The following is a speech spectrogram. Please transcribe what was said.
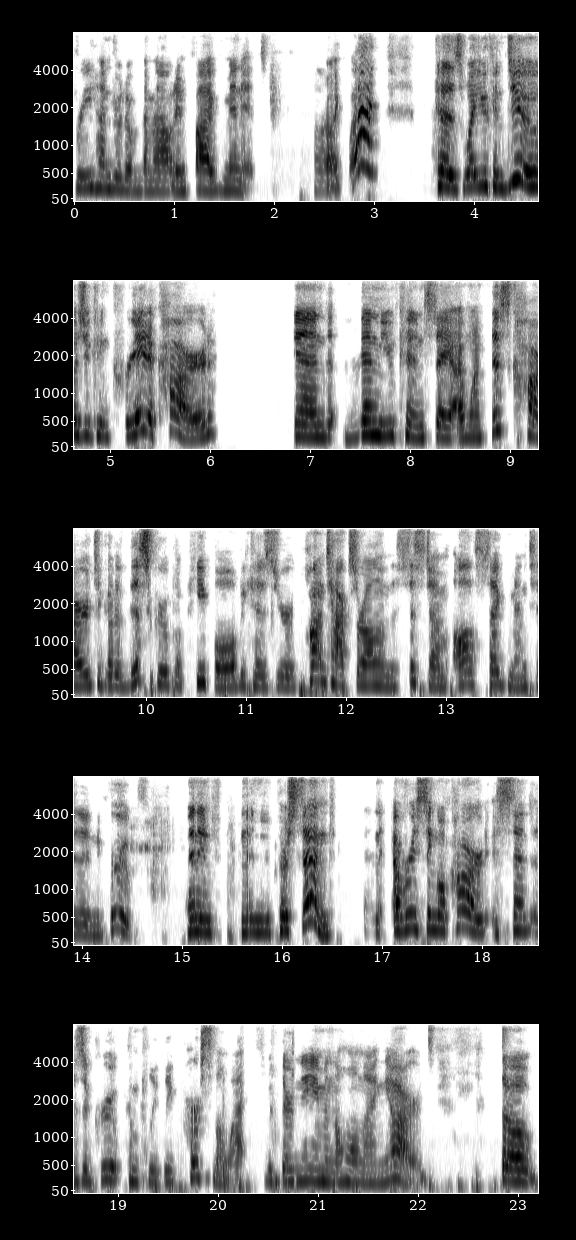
300 of them out in five minutes." And they're like, "What?" Because what you can do is you can create a card and then you can say, I want this card to go to this group of people because your contacts are all in the system, all segmented into groups. And, in, and then you push send. And every single card is sent as a group completely personalized with their name and the whole nine yards. So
